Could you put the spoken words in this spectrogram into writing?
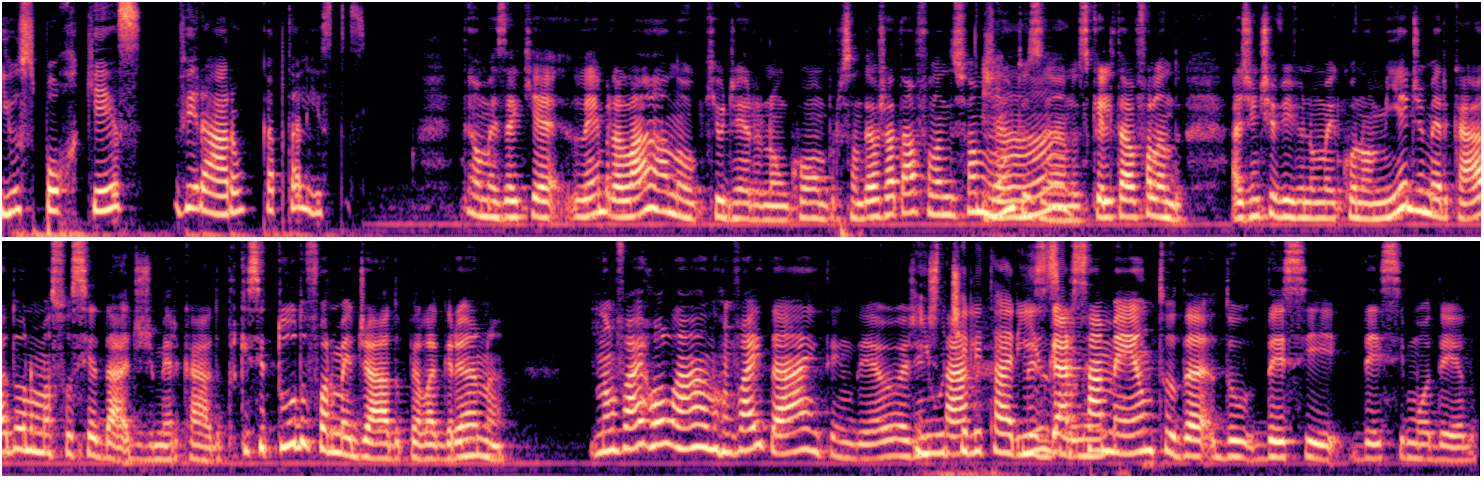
E os porquês viraram capitalistas. Então, mas é que é, lembra lá no que o dinheiro não compra, o Sandel já estava falando isso há já. muitos anos, que ele estava falando, a gente vive numa economia de mercado ou numa sociedade de mercado? Porque se tudo for mediado pela grana, não vai rolar, não vai dar, entendeu? A gente está no esgarçamento né? da, do, desse, desse modelo.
